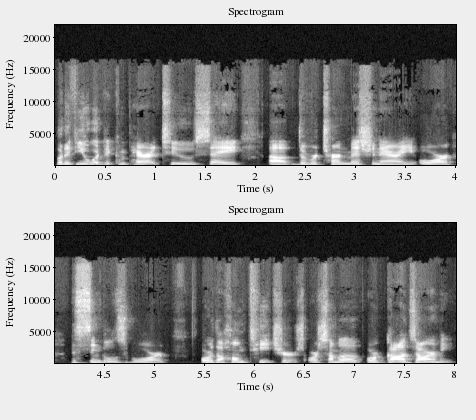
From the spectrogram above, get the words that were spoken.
But if you were to compare it to, say, uh, the Return Missionary or the Singles Ward or the Home Teachers or some of or God's Army,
